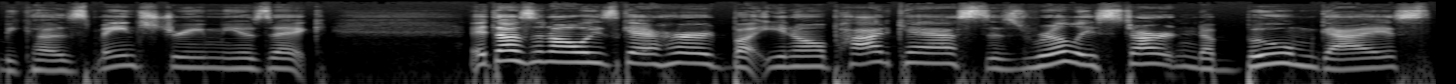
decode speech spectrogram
because mainstream music it doesn't always get heard, but you know, podcast is really starting to boom, guys.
